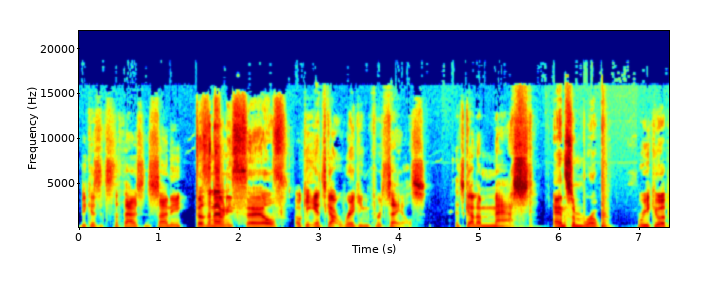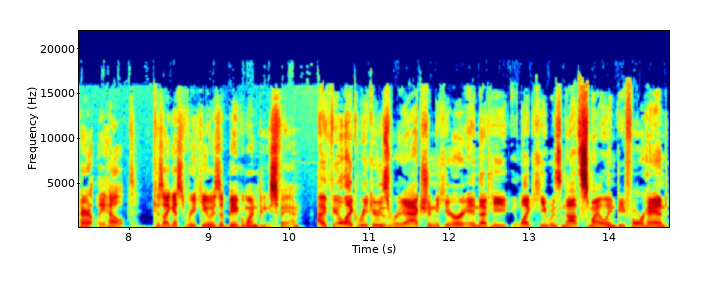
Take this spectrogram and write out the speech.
because it's the Thousand Sunny. Doesn't have any sails. Okay, it's got rigging for sails. It's got a mast. And some rope. Riku apparently helped because I guess Riku is a big One Piece fan. I feel like Riku's reaction here in that he like he was not smiling beforehand.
